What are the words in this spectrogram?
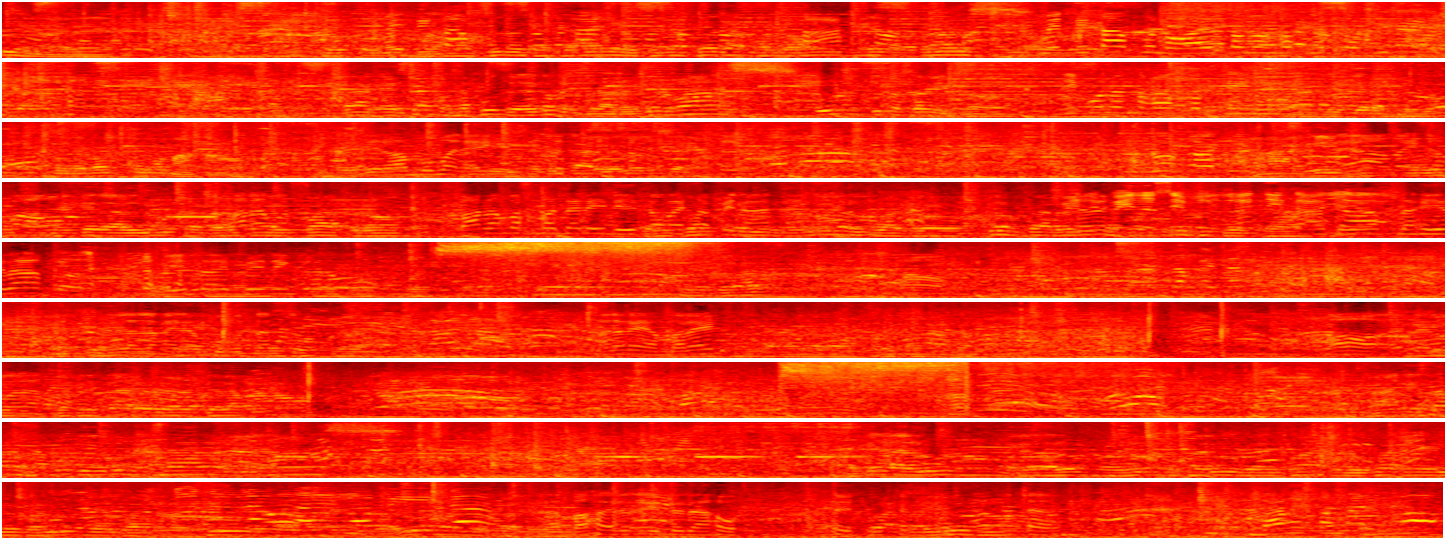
May titapo no? Ayaw tumambak na Estamos a punto de comenzar. Ayer más, últimos avisos. Hindi po lang nakapag-train mo. Que quiera probar, que levante la mano. Pwede naman bumalik. Sí, secretario, el 11. Aquí, Ayan, may isa pa, me queda el 1, también el 4. Para mas madali dito kaysa 4, Pinas. 1, el 4. Dos carreras. Hirap na hirap. Dito ay pwedeng ka. Oh. Ang lalaki ng butas. Oh. Ano kaya? Barel? Oo, oh, dalawa na. Mano. Aquí estamos a punto de comenzar. ayer más. Me queda el Abahal ito daw. Bakit mo?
